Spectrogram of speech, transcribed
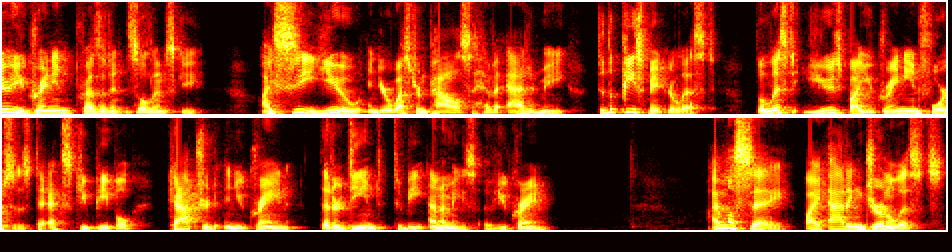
Dear Ukrainian President Zelensky, I see you and your Western pals have added me to the peacemaker list, the list used by Ukrainian forces to execute people captured in Ukraine that are deemed to be enemies of Ukraine. I must say, by adding journalists,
